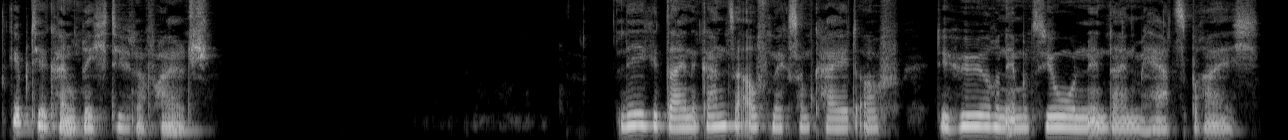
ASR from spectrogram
Es gibt hier kein richtig oder falsch. Lege deine ganze Aufmerksamkeit auf die höheren Emotionen in deinem Herzbereich.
